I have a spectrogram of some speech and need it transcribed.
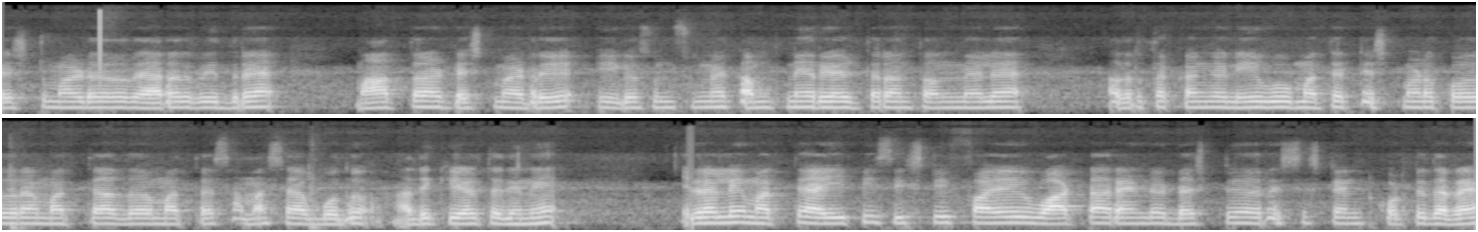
ಟೆಸ್ಟ್ ಮಾಡಿರೋರು ಯಾರಾದ್ರು ಇದ್ದರೆ ಮಾತ್ರ ಟೆಸ್ಟ್ ಮಾಡಿರಿ. ಈಗ ಸುಮ್ಮ ಸುಮ್ಮನೆ ಕಂಪ್ನಿಯವ್ರು ಹೇಳ್ತಾರೆ ಅಂತ ಅಂದಮೇಲೆ ಅದ್ರ ತಕ್ಕಂಗೆ ನೀವು ಮತ್ತೆ ಟೆಸ್ಟ್ ಮಾಡೋಕೆ ಹೋದರೆ ಮತ್ತೆ ಅದು ಮತ್ತೆ ಸಮಸ್ಯೆ ಆಗ್ಬೋದು. ಅದಕ್ಕೆ ಹೇಳ್ತಿದ್ದೀನಿ ಇದರಲ್ಲಿ ಮತ್ತೆ I P sixty five water and dust resistant ಕೊಟ್ಟಿದ್ದಾರೆ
